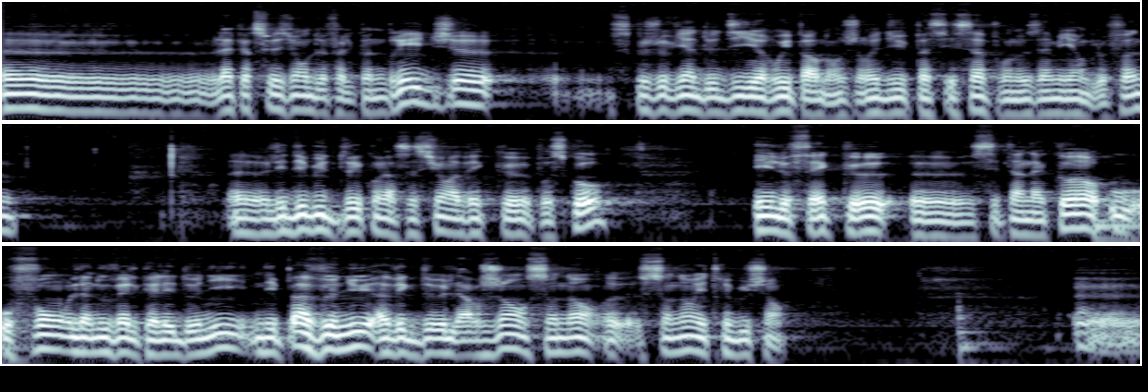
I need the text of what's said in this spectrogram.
Euh, la persuasion de Falcon Bridge, ce que je viens de dire, oui, pardon, j'aurais dû passer ça pour nos amis anglophones. les débuts des conversations avec POSCO, et le fait que euh, c'est un accord où, au fond, la Nouvelle-Calédonie n'est pas venue avec de l'argent sonnant, euh, et trébuchant. Euh,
